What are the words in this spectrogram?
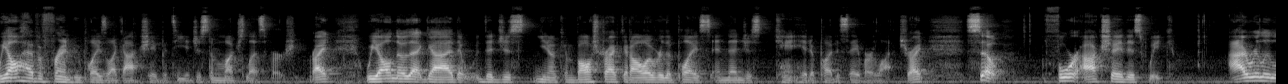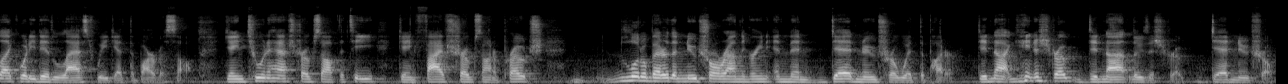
We all have a friend who plays like Akshay Bhatia, just a much less version, right? We all know that guy that, that just, you know, can ball strike it all over the place and then just can't hit a putt to save our lives, right? So for Akshay this week, I really like what he did last week at the Barbasol. Gained two and a half strokes off the tee, gained five strokes on approach. A little better than neutral around the green, and then dead neutral with the putter. Did not gain a stroke, did not lose a stroke, dead neutral.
